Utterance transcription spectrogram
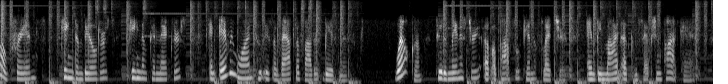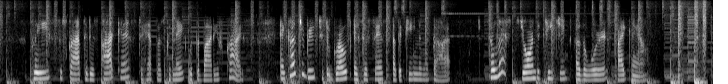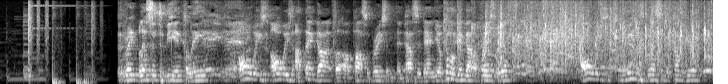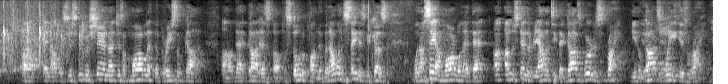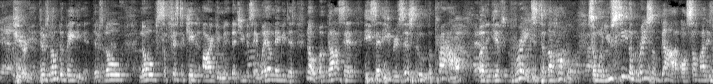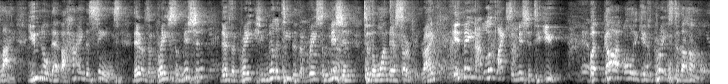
Hello, friends, kingdom builders, kingdom connectors, and everyone who is about the Father's business. Welcome to the ministry of Apostle Kenneth Fletcher and the Mind of Conception podcast. Please subscribe to this podcast to help us connect with the body of Christ and contribute to the growth and success of the kingdom of God. So let's join the teaching of the word right now. A great blessing to be in Killeen. Always, always, I thank God for uh, Apostle Grace and, and Pastor Danielle. Come on, give God a praise for them. Always a tremendous blessing to come here. Uh, and I was just, we were sharing, I just a marvel at the grace of God uh, that God has uh, bestowed upon them. But I want to say this because when I say I marvel at that, understand the reality that God's word is right. You know, God's way is right. Period. There's no debating it. There's no no sophisticated argument that you can say, well, maybe this. No, but God said, He said He resists who? The proud, but He gives grace to the humble. So when you see the grace of God on somebody's life, you know that behind the scenes there is a great submission there's a great humility, there's a great submission to the one they're serving, right? It may not look like submission to you, but God only gives grace to the humble.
